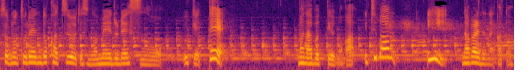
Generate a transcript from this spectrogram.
そのトレンド活用術のメールレッスンを受けて学ぶっていうのが一番いい流れじゃないかと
